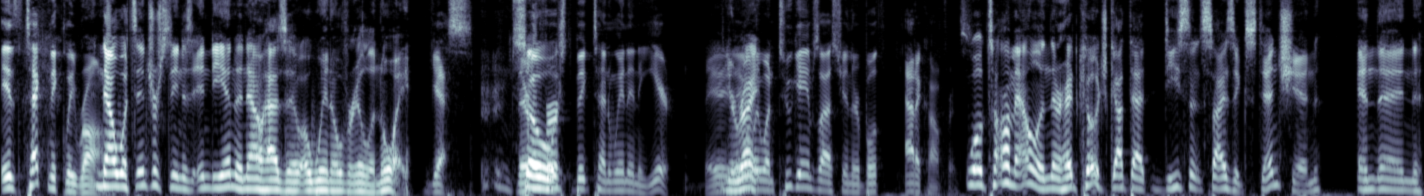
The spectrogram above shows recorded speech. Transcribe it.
is technically wrong. Now, what's interesting is Indiana now has a, a win over Illinois. yes, their So- first Big Ten win in a year. They, You're they right. Only won two games last year, and they're both at a conference. Well, Tom Allen, their head coach, got that decent size extension, and then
